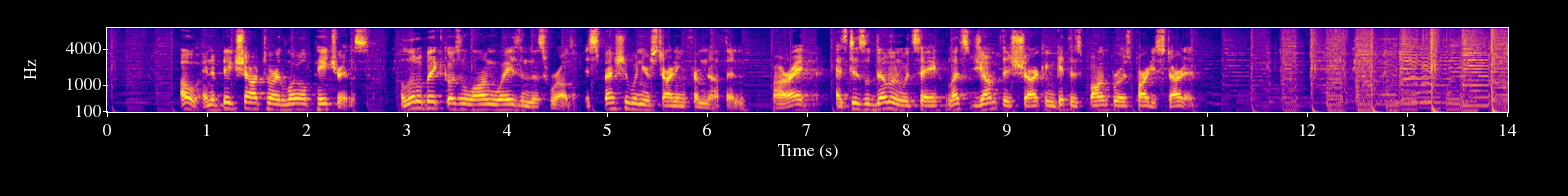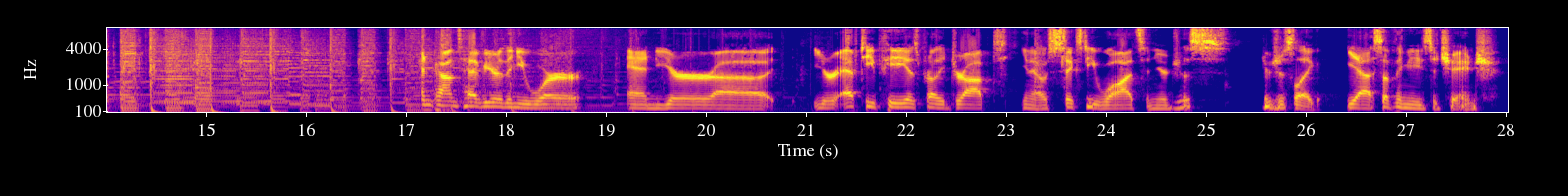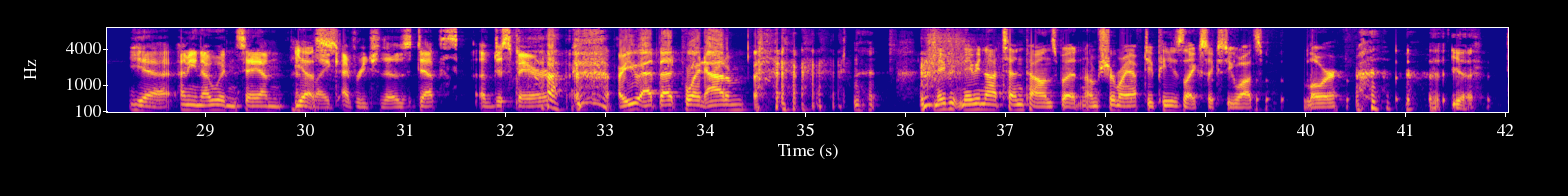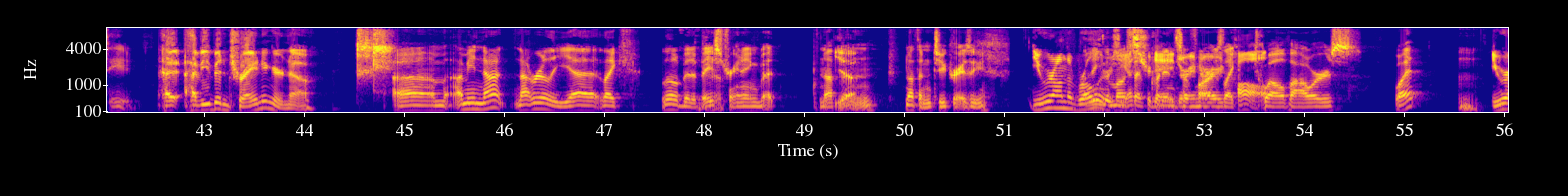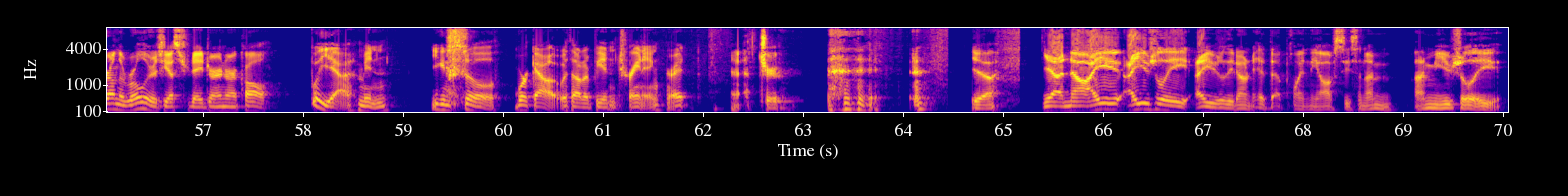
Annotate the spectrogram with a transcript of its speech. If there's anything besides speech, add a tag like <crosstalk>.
Oh, and a big shout out to our loyal patrons. A little bit goes a long ways in this world, especially when you're starting from nothing. All right, as Dizzle Dillman would say, let's jump this shark and get this Bonk Bros party started. Ten pounds heavier than you were, and your uh, your FTP has probably dropped, you know, sixty watts, and you're just you're just like, yeah, something needs to change. Yeah, I mean, I wouldn't say I'm, I'm yes. like I've reached those depths of despair. <laughs> Are you at that point, Adam? <laughs> maybe maybe not ten pounds, but I'm sure my FTP is like sixty watts lower. <laughs> yeah, dude. have you been training or no? Um, I mean, not not really yet. Like a little bit of base yeah. training, but nothing yeah. nothing too crazy. You were on the rollers the most yesterday. I've put in so far is like call. twelve hours. What? You were on the rollers yesterday during our call. Well, yeah. I mean, you can still work out without it being training, right? Yeah, true. yeah. Yeah, no, I I usually I usually don't hit that point in the off season. I'm I'm usually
